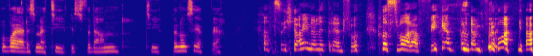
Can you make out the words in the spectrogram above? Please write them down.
Och vad är det som är typiskt för den typen av CP? Alltså jag är nog lite rädd för att svara fel på den frågan.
